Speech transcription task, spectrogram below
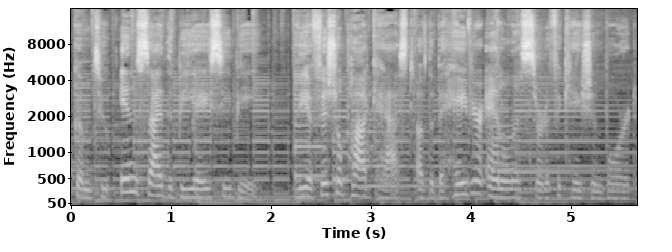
Welcome to Inside the BACB, the official podcast of the Behavior Analyst Certification Board.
